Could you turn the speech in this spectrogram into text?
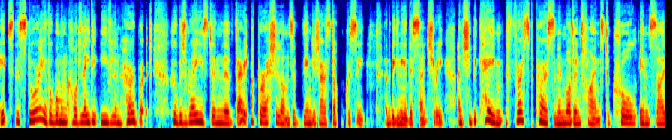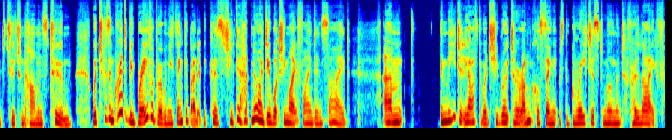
It's the story of a woman called Lady Evelyn Herbert, who was raised in the very upper echelons of the English aristocracy at the beginning of this century. And she became the first person in modern times to crawl inside Tutankhamun's tomb, which was incredibly brave of her when you think about it, because she did, had no idea what she might find inside. Um, Immediately afterwards, she wrote to her uncle saying it was the greatest moment of her life.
